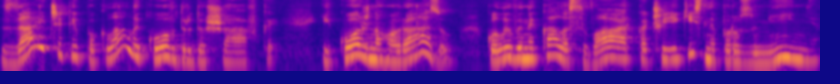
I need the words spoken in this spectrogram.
Зайчики поклали ковдру до шафки, і кожного разу, коли виникала сварка чи якісь непорозуміння,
